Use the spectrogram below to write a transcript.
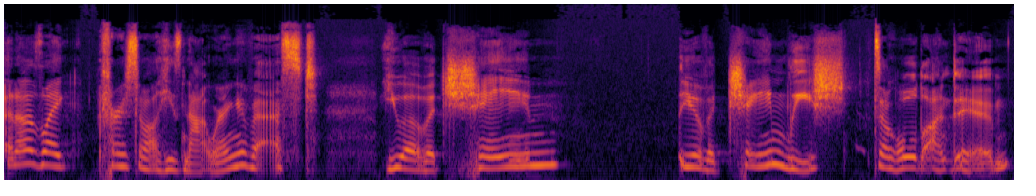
And i was like first of all he's not wearing a vest. You have a chain you have a chain leash to hold on to him.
